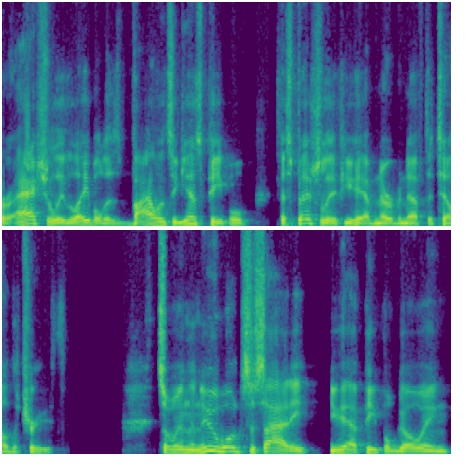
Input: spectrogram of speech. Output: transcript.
or actually labeled as violence against people, especially if you have nerve enough to tell the truth. So, in the new woke society, you have people going,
